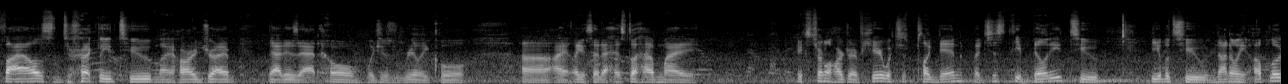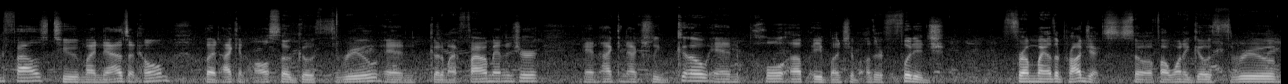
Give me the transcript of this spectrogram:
files directly to my hard drive that is at home, which is really cool. Uh, I, like I said, I still have my external hard drive here, which is plugged in, but just the ability to be able to not only upload files to my NAS at home, but I can also go through and go to my file manager and I can actually go and pull up a bunch of other footage from my other projects. So if I want to go through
